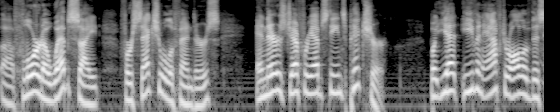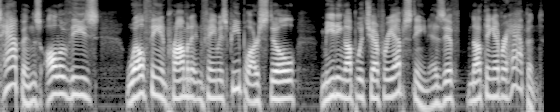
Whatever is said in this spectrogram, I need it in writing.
uh, Florida website for sexual offenders, and there's Jeffrey Epstein's picture. But yet, even after all of this happens, all of these wealthy and prominent and famous people are still meeting up with Jeffrey Epstein as if nothing ever happened.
